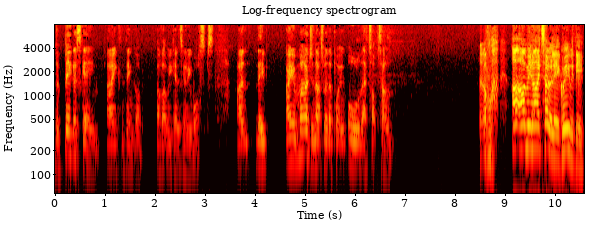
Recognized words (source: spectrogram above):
the biggest game I can think of of that weekend is going to be Wasps, and they. I imagine that's where they're putting all their top talent. I, I mean, I totally agree with you.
